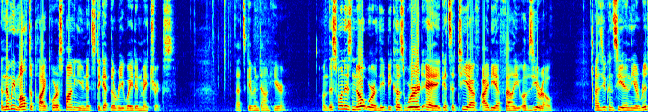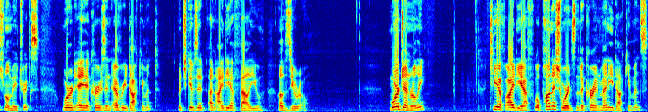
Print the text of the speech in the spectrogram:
And then we multiply corresponding units to get the reweighted matrix. That's given down here. And this one is noteworthy because word A gets a TF IDF value of 0. As you can see in the original matrix, word A occurs in every document, which gives it an IDF value of 0. More generally, TF-IDF will punish words that occur in many documents,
